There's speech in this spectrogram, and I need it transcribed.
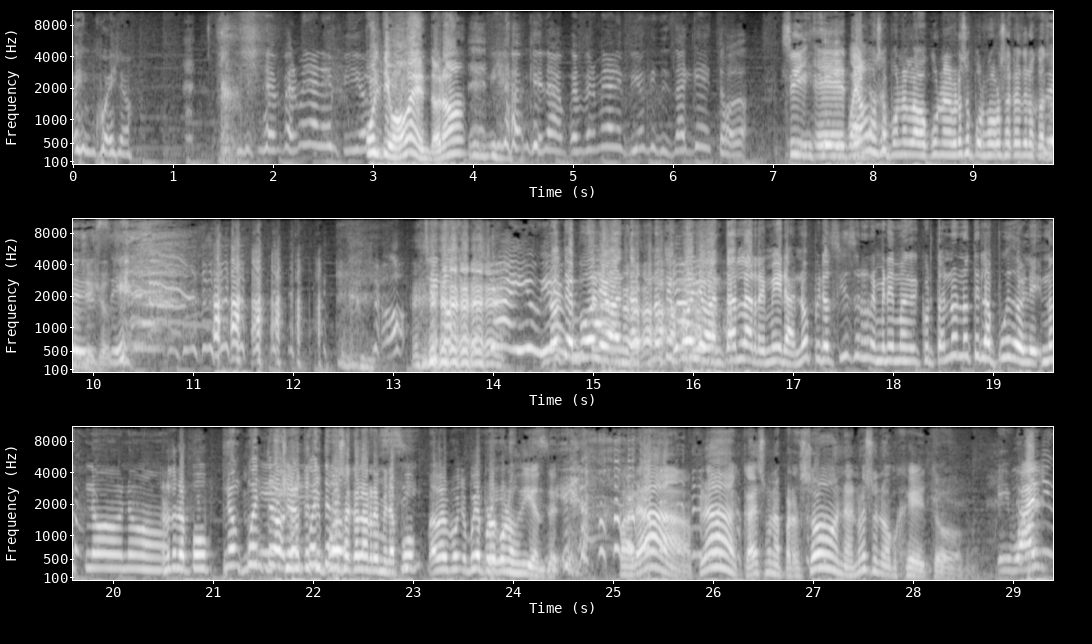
en cuero. La enfermera le pidió Último momento, ¿no? que la enfermera le pidió que se saque todo. Sí, Sí, sí, eh, te bueno. vamos a poner la vacuna en el brazo, por favor, sacate los calzoncillos. Sí. Yo ahí hubiera No te puedo levantar, no te puedo levantar la remera, no, pero si es remera de manga corta, no, no te la puedo le no, no, no. No te la puedo. No encuentro- Che, no no te encuentro- puedo sacar la remera. Sí. ¿Puedo- A ver, voy, voy a probar con los dientes. Pará, flaca, es una persona, no es un objeto. Igual único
